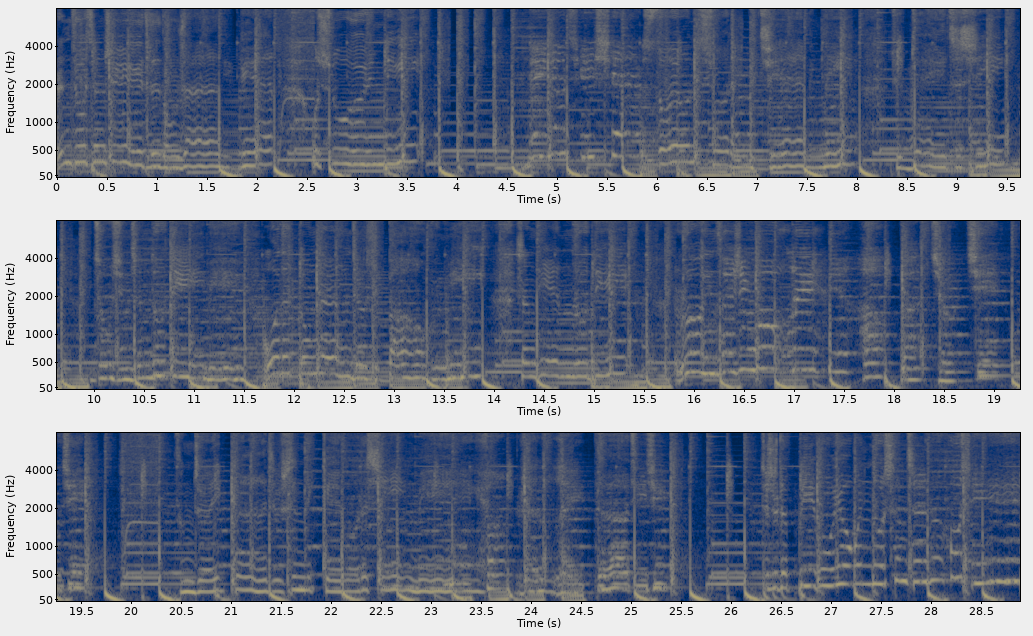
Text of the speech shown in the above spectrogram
忍住情绪自动转一遍，我属于你，没有期限。所有你说的一切命令，绝对执行，忠心程度第一名。我的功能就是保护你，上天入地，如影随形不离。别好吧，就切勿记。从这一刻就是你给我的姓名，模仿人类的机器，真实的皮肤有温度，深沉的呼吸。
